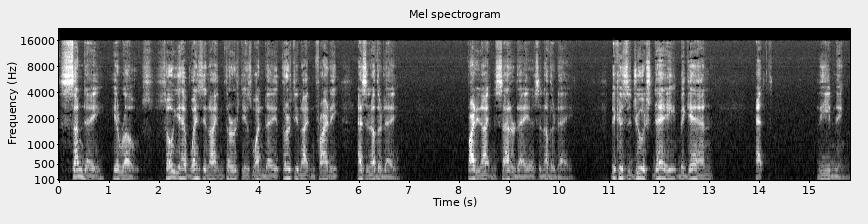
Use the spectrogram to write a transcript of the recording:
Sunday, he arose. So you have Wednesday night and Thursday as one day, Thursday night and Friday as another day, Friday night and Saturday as another day because the Jewish day began at the evening,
